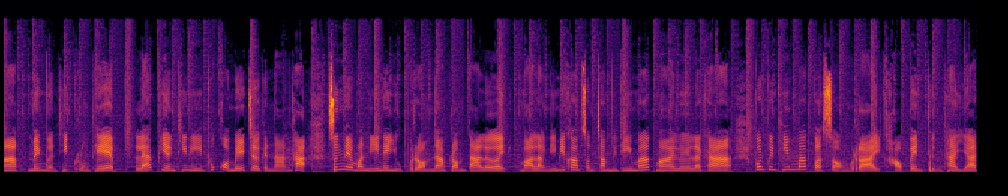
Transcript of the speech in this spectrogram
มาก ๆ ไม่เหมือนที่กรุงเทพ และเพียงที่นี้ทุกคนไม่ได้เจอกันนานค่ะซึ่งในวันนี้เนี่ยอยู่พร้อมหน้าพร้อมตาเลย บ้านหลังนี้มีความทรงจำดีๆ มากมายเลยละค่ะ บนพื้นที่มากกว่า 2 ไร่ เขาเป็นถึงทายาท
